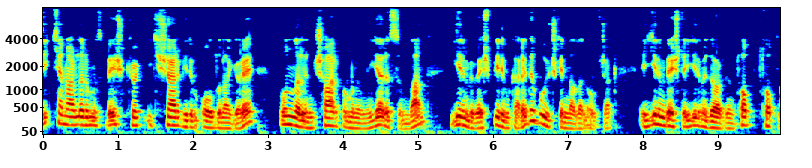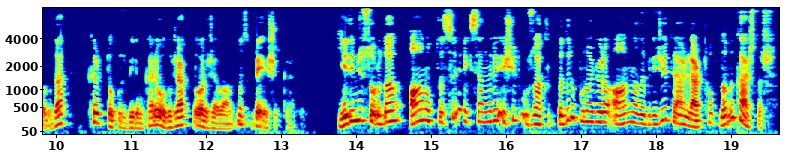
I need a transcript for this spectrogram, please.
dik kenarlarımız 5 kök 2'şer birim olduğuna göre bunların çarpımının yarısından 25 birim karede bu üçgenin alanı olacak. E 25 ile 24'ün top, toplamı da 49 birim kare olacak. Doğru cevabımız B şıkkı. Yedinci soruda A noktası eksenlere eşit uzaklıktadır. Buna göre A'nın alabileceği değerler toplamı kaçtır?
